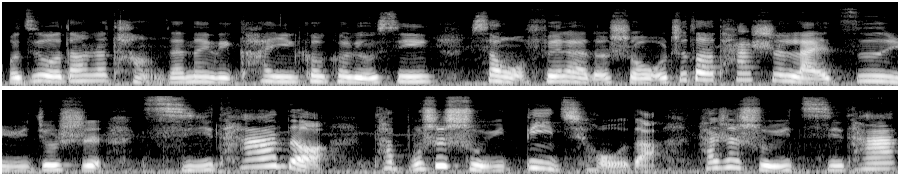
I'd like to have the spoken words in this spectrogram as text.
我记得我当时躺在那里看一颗颗流星向我飞来的时候，我知道它是来自于就是其他的，它不是属于地球的，它是属于其他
